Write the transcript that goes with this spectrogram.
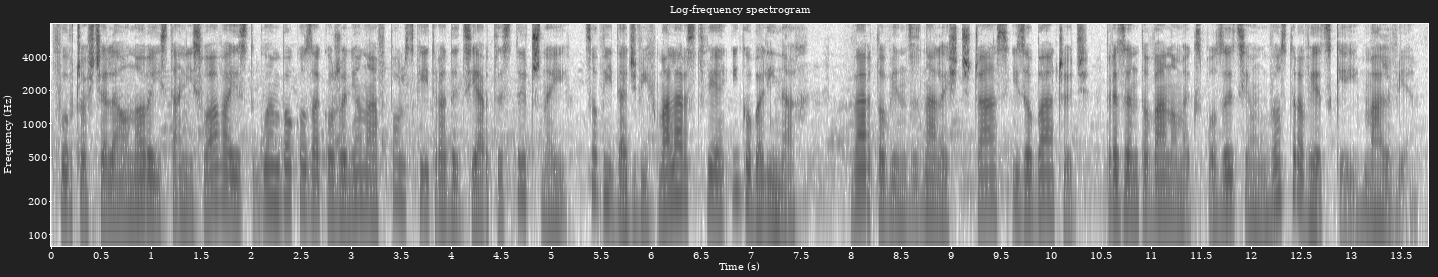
Twórczość Eleonory i Stanisława jest głęboko zakorzeniona w polskiej tradycji artystycznej, co widać w ich malarstwie i gobelinach. Warto więc znaleźć czas i zobaczyć prezentowaną ekspozycję w ostrowieckiej Malwie.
